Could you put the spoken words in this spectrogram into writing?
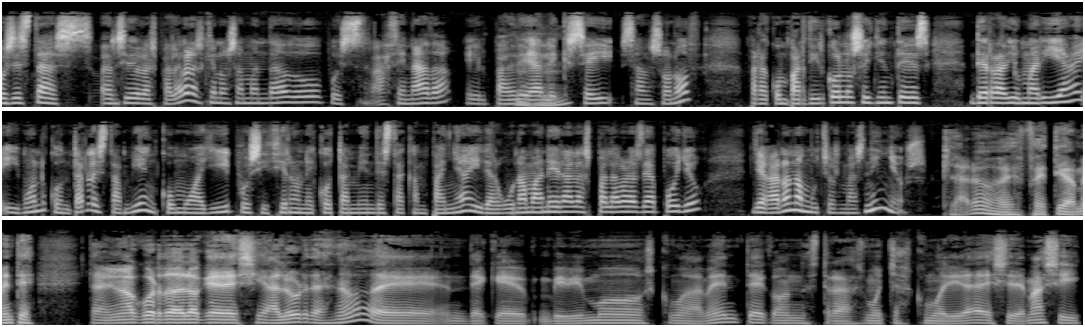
Pues estas han sido las palabras que nos ha mandado pues hace nada el padre Alexei Sansonov para compartir con los oyentes de Radio María y bueno, contarles también cómo allí pues hicieron eco también de esta campaña y de alguna manera las palabras de apoyo llegaron a muchos más niños. Claro, efectivamente. También me acuerdo de lo que decía Lourdes, ¿no? De, que vivimos cómodamente con nuestras muchas comodidades y demás y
